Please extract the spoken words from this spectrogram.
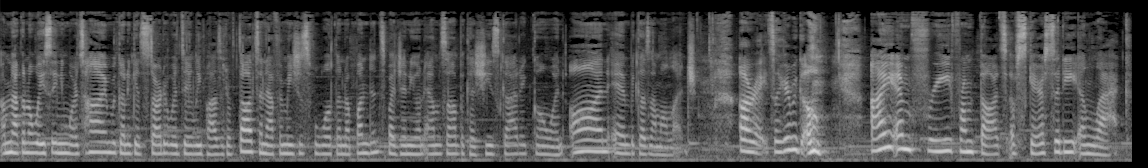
I'm not going to waste any more time. We're going to get started with daily positive thoughts and affirmations for wealth and abundance by Jenny on Amazon because she's got it going on and because I'm on lunch. All right, so here we go. I am free from thoughts of scarcity and lack.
